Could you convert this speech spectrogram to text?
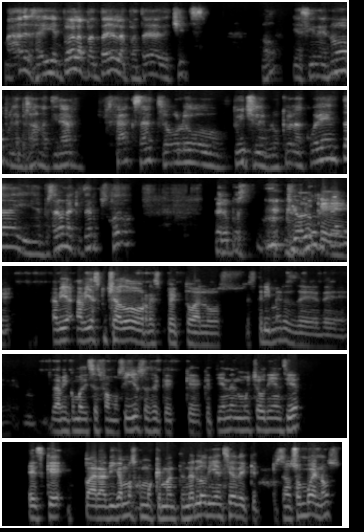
madres, ahí en toda la pantalla, la pantalla de cheats, ¿no? Y así de, no, pues le empezaron a tirar hacks, hacks, luego, luego Twitch le bloqueó la cuenta y le empezaron a quitar pues, todo. Pero pues... Yo lo que había, había escuchado respecto a los streamers de, de, también como dices, famosillos, es que, que, que, tienen mucha audiencia, es que para, digamos, como que mantener la audiencia de que pues, son buenos,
